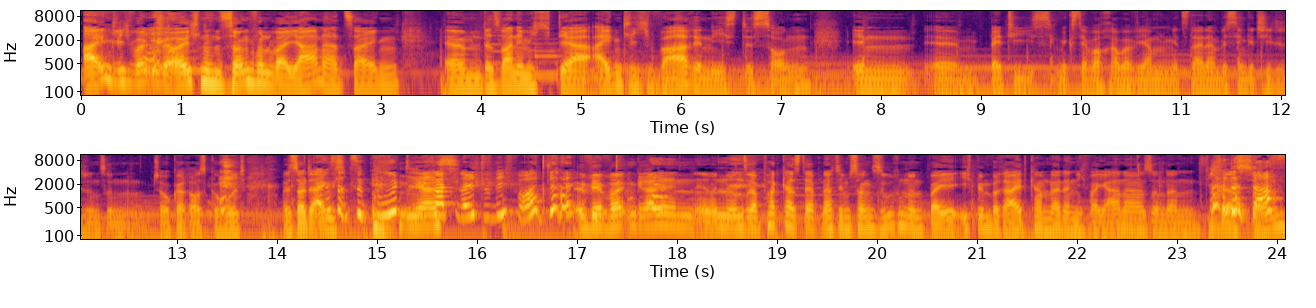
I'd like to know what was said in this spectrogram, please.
eigentlich wollten wir euch einen Song von Vajana zeigen. Ähm, das war nämlich der eigentlich wahre nächste Song in ähm, Bettys Mix der Woche, aber wir haben jetzt leider ein bisschen gecheatet und so einen Joker rausgeholt. Das sollte eigentlich. Das ist zu gut, ja, wir konnten euch das nicht vorstellen. Wir wollten gerade in, in, unserer Podcast-App nach dem Song suchen und bei Ich bin bereit kam leider nicht Vajana, sondern dieser Song.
